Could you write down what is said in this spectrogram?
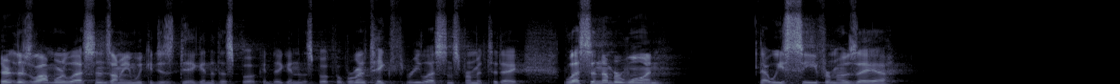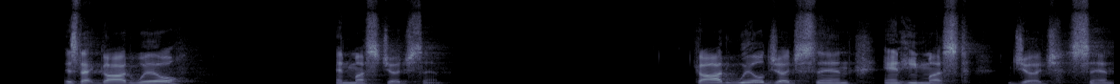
There, there's a lot more lessons. I mean, we could just dig into this book and dig into this book, but we're going to take three lessons from it today. Lesson number one that we see from Hosea is that God will and must judge sin. God will judge sin and he must judge sin.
